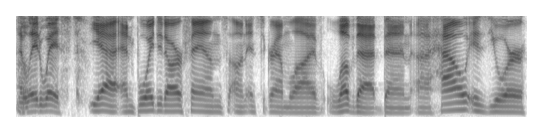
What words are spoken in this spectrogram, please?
I laid waste. Yeah, and boy, did our fans on Instagram Live love that, Ben. Uh, how is your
